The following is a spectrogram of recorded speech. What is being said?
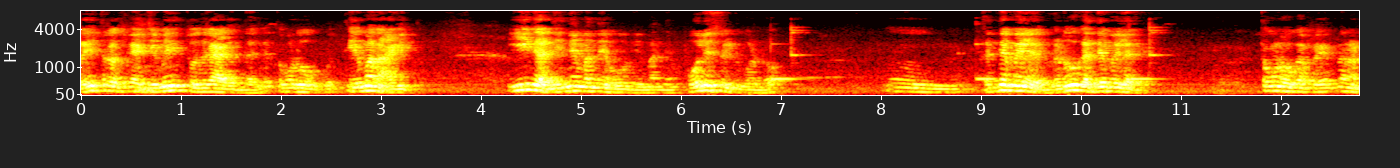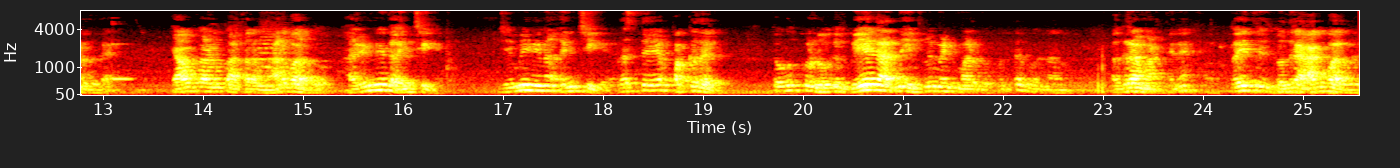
ರೈತರ ಜಮೀನಿಗೆ ತೊಂದರೆ ಆಗಿದ್ದಂಗೆ ತೊಗೊಂಡು ಹೋಗ್ಬೋದು ತೀರ್ಮಾನ ಆಗಿತ್ತು. ಈಗ ನಿನ್ನೆ ಮೊನ್ನೆ ಹೋಗಿ ಮೊನ್ನೆ ಪೊಲೀಸರು ಇಟ್ಕೊಂಡು ಗದ್ದೆ ಮೇಲೆ, ನಡುವು ಗದ್ದೆ ಮೇಲೆ ತಗೊಂಡು ಹೋಗೋ ಪ್ರಯತ್ನ ನಡೆದ್ರೆ ಯಾವ ಕಾರಣಕ್ಕೂ ಆ ಥರ ಮಾಡಬಾರ್ದು. ಅರಣ್ಯದ ಹಂಚಿಗೆ ಜಮೀನಿನ ಹಂಚಿಗೆ ರಸ್ತೆಯ ಪಕ್ಕದಲ್ಲಿ ತೆಗೆದುಕೊಂಡು ಹೋಗಿ ಬೇಗ ಅದನ್ನ ಇಂಪ್ಲಿಮೆಂಟ್ ಮಾಡಬೇಕು ಅಂತ ನಾನು ಆಗ್ರಹ ಮಾಡ್ತೇನೆ. ರೈತರಿಗೆ ತೊಂದರೆ ಆಗಬಾರ್ದು.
